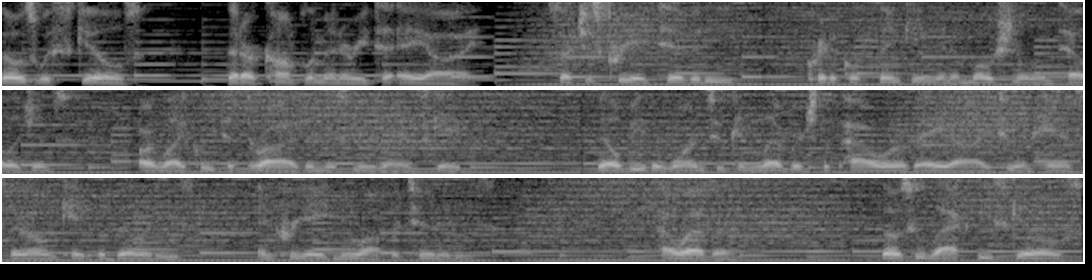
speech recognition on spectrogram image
Those with skills that are complementary to AI, such as creativity, critical thinking, and emotional intelligence, are likely to thrive in this new landscape. They'll be the ones who can leverage the power of AI to enhance their own capabilities and create new opportunities. However, those who lack these skills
